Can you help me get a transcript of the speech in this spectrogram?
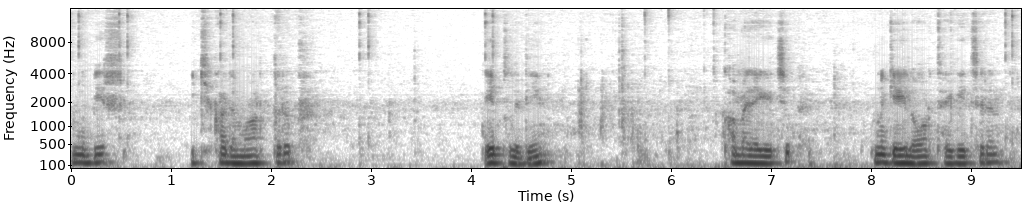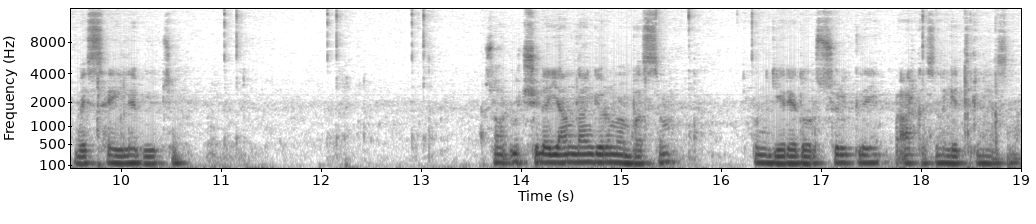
bunu bir iki kademe arttırıp apply diyeyim kameraya geçip bunu G ortaya getirin ve S ile büyütün. Sonra 3 ile yandan görünme basın. Bunu geriye doğru sürükleyin ve arkasını getirin yazına.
